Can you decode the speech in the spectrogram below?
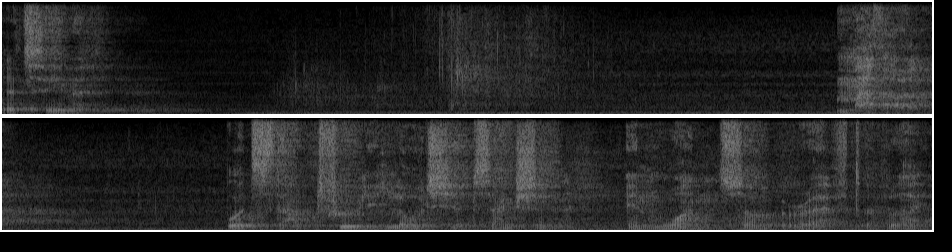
it seemeth. Mother, wouldst thou truly lordship sanction in one so bereft of light?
